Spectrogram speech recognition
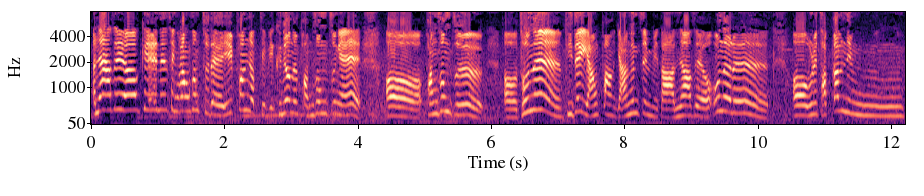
안녕하세요. KNN 생방송 투데이 펀녀TV. 그녀는 방송 중에, 어, 방송 중, 어, 저는 BJ 양팡 양은지입니다. 안녕하세요. 오늘은, 어, 우리 작가님,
